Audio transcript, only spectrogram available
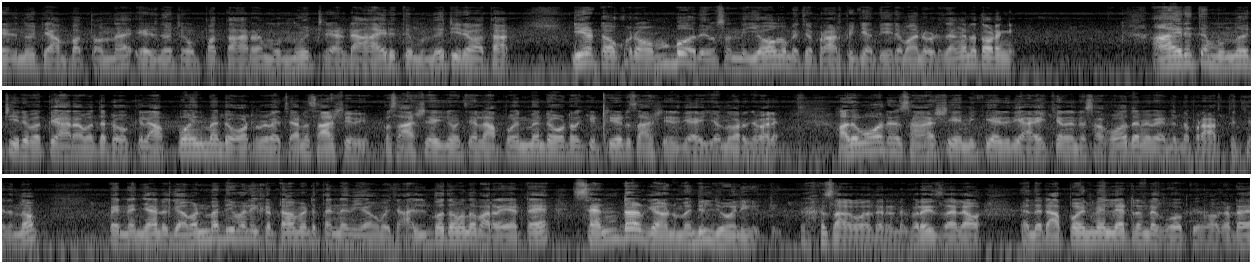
എഴുന്നൂറ്റി അമ്പത്തൊന്ന് എഴുന്നൂറ്റി മുപ്പത്തി ആറ് മുന്നൂറ്റി രണ്ട് ആയിരത്തി മുന്നൂറ്റി ഇരുപത്തി ആറ് ഈ ടോക്ക് ഒരു ഒമ്പത് ദിവസം നിയോഗം വെച്ച് പ്രാർത്ഥിക്കാൻ തീരുമാനമെടുത്ത് അങ്ങനെ തുടങ്ങി. ആയിരത്തി മുന്നൂറ്റി ഇരുപത്തി ആറാമത്തെ ടോക്കിൽ അപ്പോയിൻമെന്റ് ഓർഡർ വെച്ചാണ് സാക്ഷി എഴുതി ഇപ്പോൾ സാക്ഷി എഴുതുമ്പോൾ ചില അപ്പോയിൻമെന്റ് ഓർഡർ കിട്ടിയിട്ട് സാക്ഷി എഴുതി അയക്കും എന്ന് പറഞ്ഞ പോലെ. അതുപോലെ ഒരു സാക്ഷി എനിക്ക് എഴുതി അയക്കാൻ എന്റെ സഹോദരന് വേണ്ടി പ്രാർത്ഥിച്ചിരുന്നു. പിന്നെ ഞാൻ ഒരു ഗവൺമെന്റ് ജോലി കിട്ടാൻ വേണ്ടി തന്നെ നിയോഗം വെച്ചു. അത്ഭുതമെന്ന് പറയട്ടെ സെൻട്രൽ ഗവൺമെന്റിൽ ജോലി കിട്ടി. സഹോദരന്. പ്രൈസ് ഹലോ എന്നിട്ട് അപ്പോയിൻമെന്റ് ലെറ്ററിന്റെ കോപ്പി നോക്കട്ടെ.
